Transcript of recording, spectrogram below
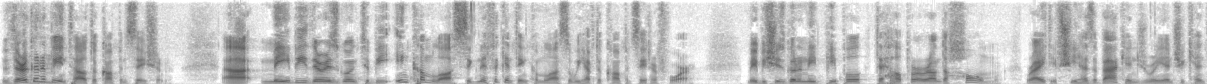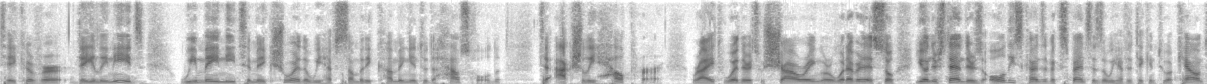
They're going to be entitled to compensation. Uh, maybe there is going to be income loss, significant income loss that we have to compensate her for. Maybe she's going to need people to help her around the home right? If she has a back injury and she can't take care of her daily needs, we may need to make sure that we have somebody coming into the household to actually help her, right? Whether it's with showering or whatever it is. So you understand there's all these kinds of expenses that we have to take into account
